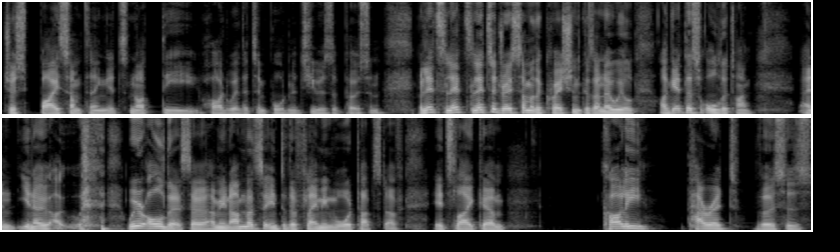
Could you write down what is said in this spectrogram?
just buy something. It's not the hardware that's important; it's you as a person. But let's let's let's address some of the questions because I know we'll I'll get this all the time. And you know, we're older, so I mean, I'm not so into the flaming war type stuff. It's like um, Kali Parrot versus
